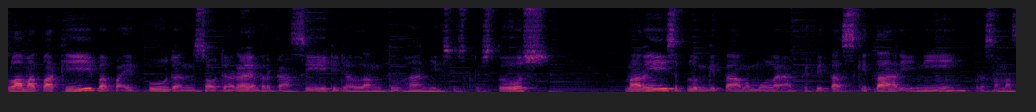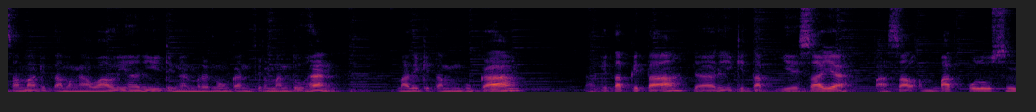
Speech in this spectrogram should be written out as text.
Selamat pagi Bapak Ibu dan Saudara yang terkasih di dalam Tuhan Yesus Kristus. Mari sebelum kita memulai aktivitas kita hari ini, bersama-sama kita mengawali hari dengan merenungkan firman Tuhan. Mari kita membuka nah, kitab kita dari kitab Yesaya pasal 49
